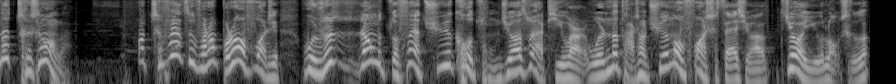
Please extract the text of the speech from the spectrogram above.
那吃上了。吃饭时候反正不让放这，我说让我们做饭全靠葱姜蒜提味儿，我说那他上全弄放十三香，酱油老抽。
